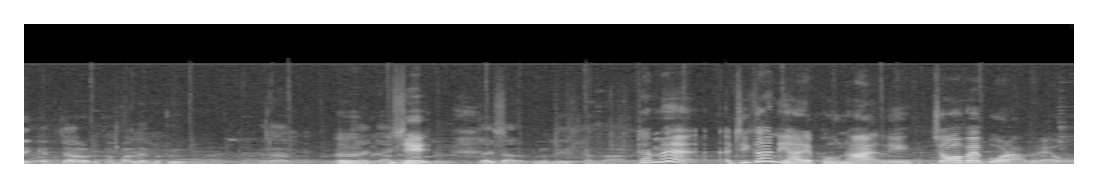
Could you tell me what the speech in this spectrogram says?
naked ကြတော့ဒီကမှလည်းမတွေ့ဘူးဒါကြိုက်တာကြိုက်တာဘယ်လိုလေးခံစားရလဲဒါပေမဲ့အဓိကနေရာတွေဖုံးထားတယ်လေကြောပဲပေါ်တာပဲဟို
